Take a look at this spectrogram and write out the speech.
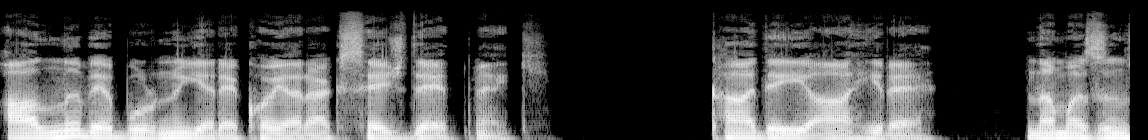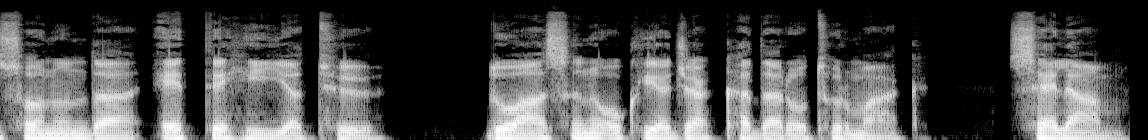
Alnı ve burnu yere koyarak secde etmek. Kade-i ahire. Namazın sonunda ettehiyyatü. Duasını okuyacak kadar oturmak. Selam.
